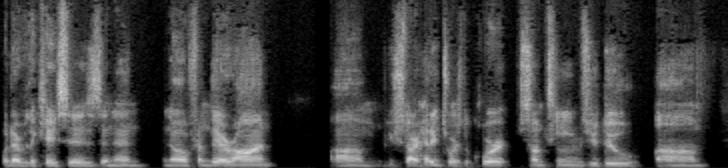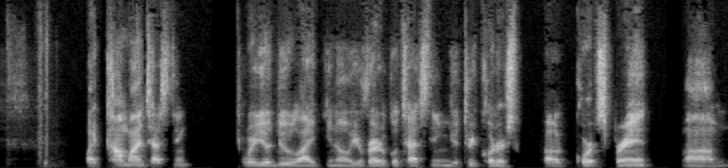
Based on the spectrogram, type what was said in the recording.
whatever the case is. And then, you know, from there on, um, you start heading towards the court. Some teams you do um, like combine testing where you'll do like, you know, your vertical testing, your three quarters uh, court sprint, um,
